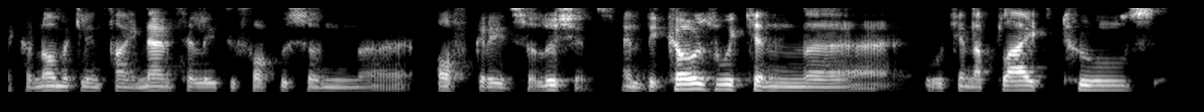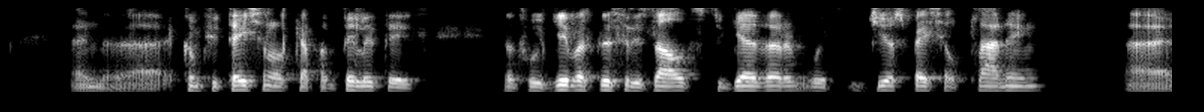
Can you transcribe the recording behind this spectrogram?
economically and financially to focus on uh, off-grid solutions? And because we can uh, we can apply tools and uh, computational capabilities that will give us these results together with geospatial planning. Uh,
